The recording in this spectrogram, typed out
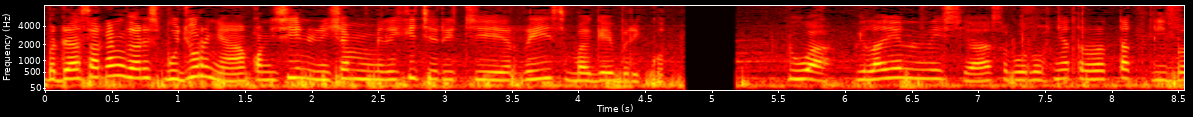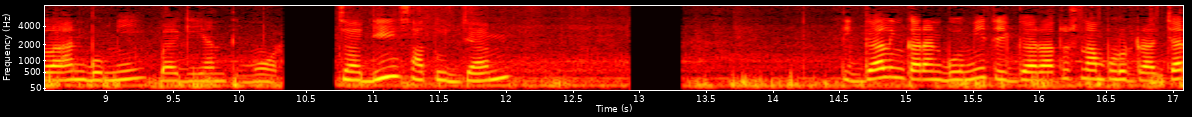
Berdasarkan garis bujurnya, kondisi Indonesia memiliki ciri-ciri sebagai berikut. 2. Wilayah Indonesia seluruhnya terletak di belahan bumi bagian timur. Jadi, satu jam tiga lingkaran bumi 360 derajat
